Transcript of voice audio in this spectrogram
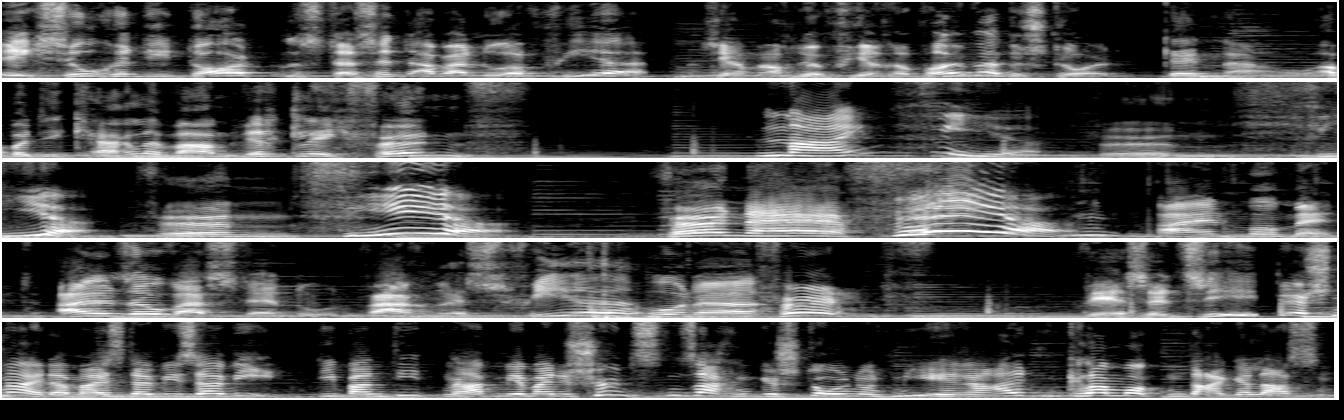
Ich suche die Daltons, das sind aber nur vier. Sie haben auch nur vier Revolver gestohlen. Genau, aber die Kerle waren wirklich fünf. Nein, vier. Fünf. Vier. Fünf. Vier. Fünf. Vier. Ein Moment. Also, was denn nun? Waren es vier oder... Fünf. Wer sind Sie? Der Schneidermeister vis-à-vis. Die Banditen haben mir meine schönsten Sachen gestohlen und mir ihre alten Klamotten dagelassen.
